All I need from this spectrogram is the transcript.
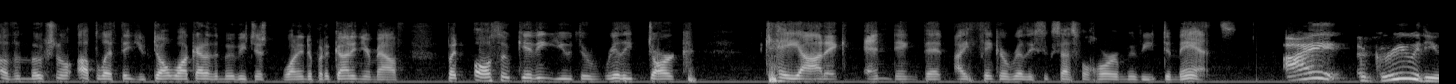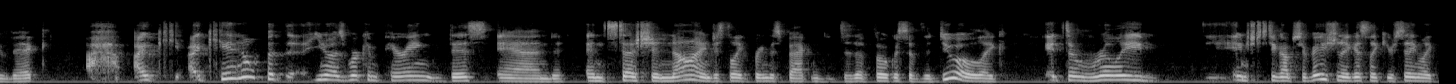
of emotional uplift that you don't walk out of the movie just wanting to put a gun in your mouth, but also giving you the really dark, chaotic ending that I think a really successful horror movie demands. I agree with you, Vic. I, I can't help but you know as we're comparing this and and session nine just to like bring this back to the focus of the duo like it's a really interesting observation I guess like you're saying like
